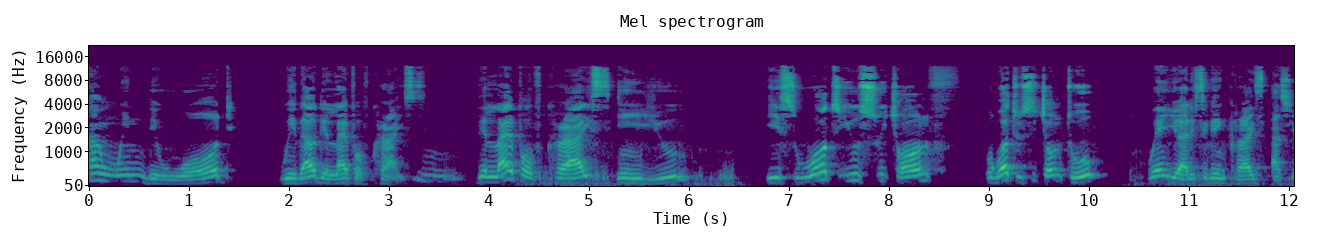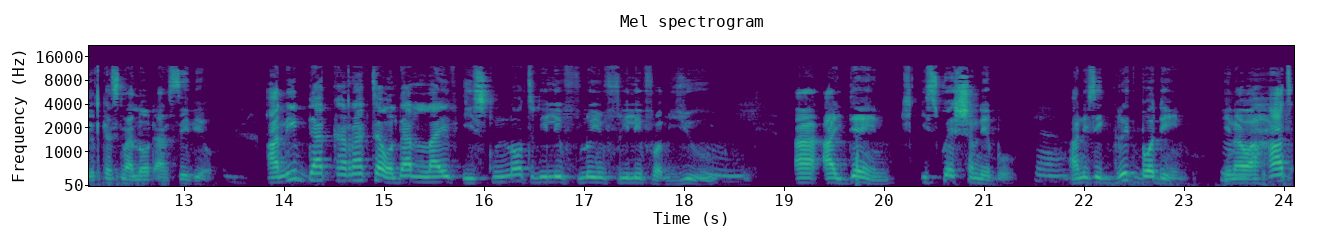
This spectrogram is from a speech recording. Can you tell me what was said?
can't win the world without the life of Christ. Mm. The life of Christ in you is what you switch on, what you switch on to when you are receiving Christ as your personal Lord and Savior. And if that character or that life is not really flowing freely from you, Mm. uh, I then it's questionable Yeah. and it's a great burden in Mm. our heart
